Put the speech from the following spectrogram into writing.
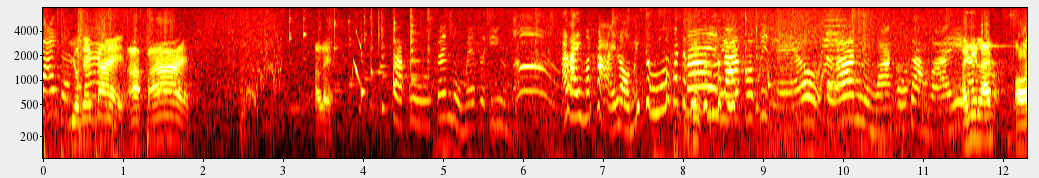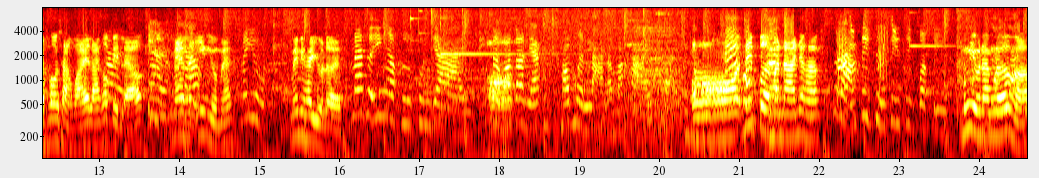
กล้ๆเดินอยู่ใกล้ๆอะไปอะไร สาคูเต้นหมูแม่สะอิ่งๆอะไรมาขายเหรอไม่ซื้อเขาจะไม่ไม่ซื้อร้านเขาปิดแล้ว แต่ว่าหนูอะโทรสั่งไว้อันนี้ร้าน อ๋อ โทรสั่งไว้ ร้านเขาปิดแล้วใช่แม่สะอิ่งอยู่ไหม ไม่อยู่ ไม่มีใครอยู่เลย แม่สะอิ่งอะคือคุณยาย อ๋อ แต่ว่าตอนเนี้ยเขาเหมือนหลานเอามาขายอ๋อ นี่เปิดมานานยังครับ สามสิบถึงสี่สิบกว่าปี มึงอยู่นางเลิ้งเหรอ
